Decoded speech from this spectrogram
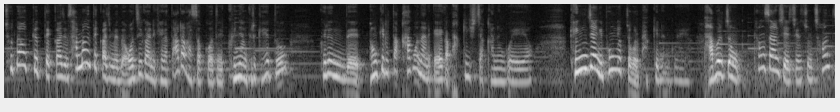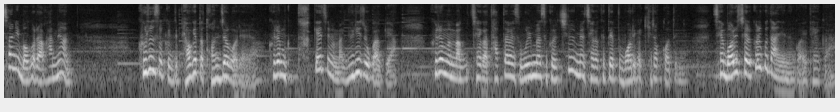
초등학교 때까지 3학년 때까지만 해도 어지간히 걔가 따라갔었거든요. 그냥 그렇게 해도. 그랬는데 경기를 딱 하고 나니까 애가 바뀌기 시작하는 거예요. 굉장히 폭력적으로 바뀌는 거예요. 밥을 좀 평상시에 좀 천천히 먹으라고 하면 그릇을 이제 벽에다 던져버려요. 그러면 다 깨지면 막 유리 조각이야. 그러면 막 제가 답답해서 울면서 그걸 치우면 제가 그때부터 머리가 길었거든요. 제 머리채를 끌고 다니는 거예요, 걔가.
